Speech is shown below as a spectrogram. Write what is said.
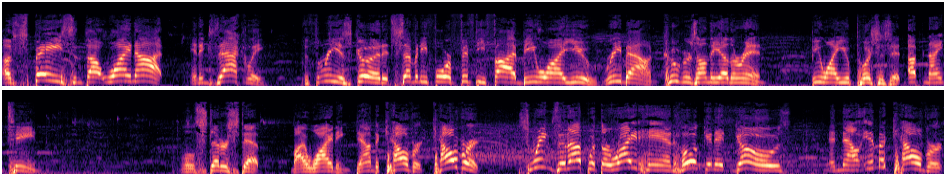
of space and thought, why not? And exactly, the three is good. It's 74 55 BYU. Rebound. Cougars on the other end. BYU pushes it up 19. A little stutter step by Whiting. Down to Calvert. Calvert swings it up with the right hand hook and it goes. And now Emma Calvert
